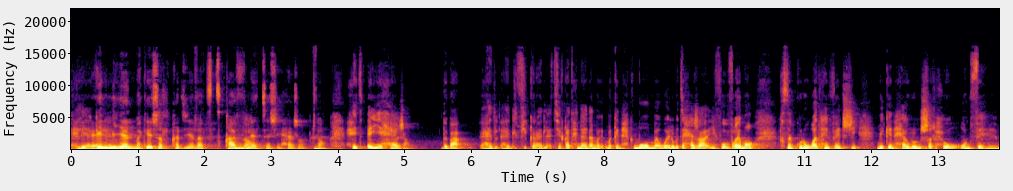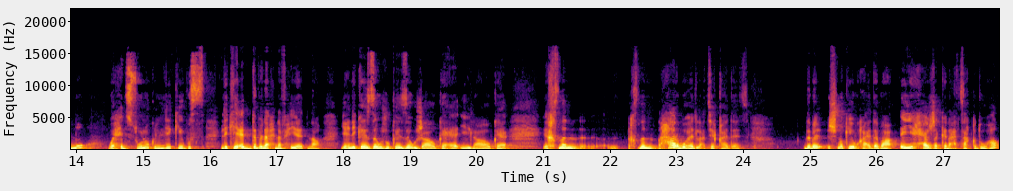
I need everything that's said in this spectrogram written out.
عليها علميا ما كاينش هاد القضية لا تتقاف لا حتى شي حاجة. non حيت أي حاجة دابا هاد هاد الفكرة هاد الاعتقاد حنا هنا ما كنحكموا ما والو حتى حاجة. il faut vraiment خصنا نكونوا واضحين في هاد الشيء. mais كنحاولوا نشرحوا ونفهموا واحد السلوك اللي كيبص اللي كيعذبنا حنا في حياتنا. يعني كزوج وكزوجة وكعائلة وك خصنا خصنا نحاربوا هذه الاعتقادات. دابا شنو كيوقع؟ دابا أي حاجة كنعتقدوها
